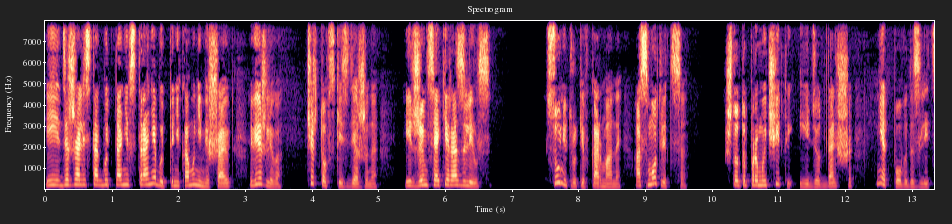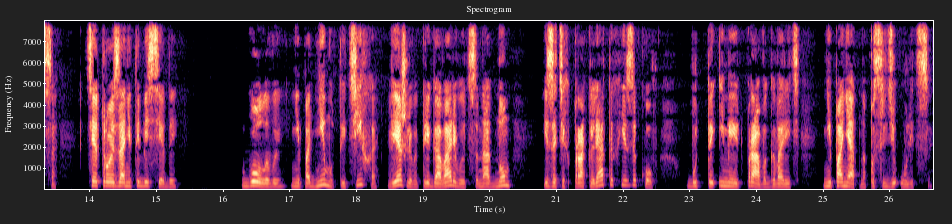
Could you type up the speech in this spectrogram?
и держались так, будто они в стороне, будто никому не мешают, вежливо, чертовски сдержанно, и Джим всякий разлился. Сунет руки в карманы, осмотрится, что-то промычит и идет дальше. Нет повода злиться. Те трое заняты беседой головы не поднимут и тихо, вежливо переговариваются на одном из этих проклятых языков, будто имеют право говорить непонятно посреди улицы,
